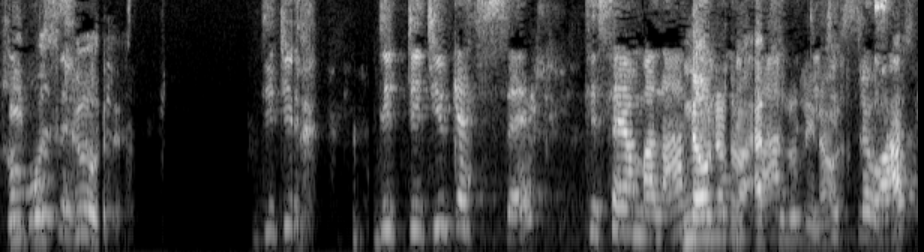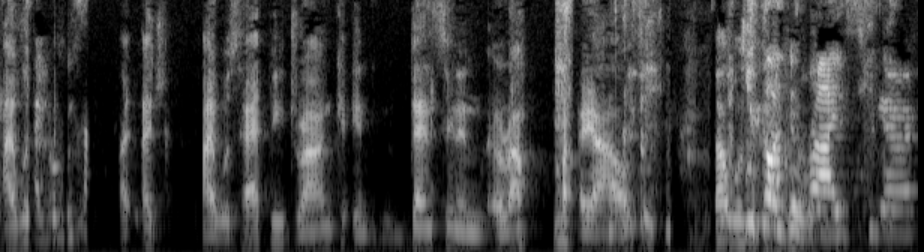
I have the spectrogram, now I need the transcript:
How it was, was it? good. Did you did, did you get sick? Ti sei ammalato? No, no, no, no, absolutely Did not. you throw up? I was? I, I, I was happy, drunk, and dancing in, around my house. That was With all the cool. rice here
